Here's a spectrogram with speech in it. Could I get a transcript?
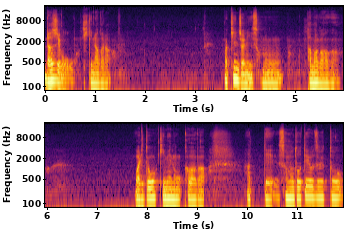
ラジオを聴きながら、まあ、近所にその多摩川が割と大きめの川があってその土手をずっと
